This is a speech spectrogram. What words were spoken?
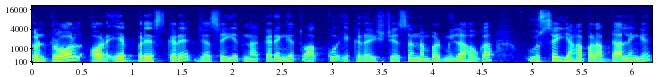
कंट्रोल और एप प्रेस करें। जैसे ही इतना करेंगे तो आपको एक रजिस्ट्रेशन नंबर मिला होगा। उससे यहाँ पर आप डालेंगे।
